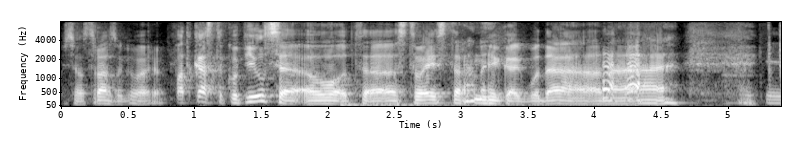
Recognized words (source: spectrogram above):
Все, сразу говорю. Подкаст окупился, вот, а, с твоей стороны, как бы, да. Окей.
